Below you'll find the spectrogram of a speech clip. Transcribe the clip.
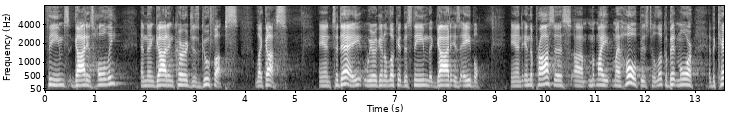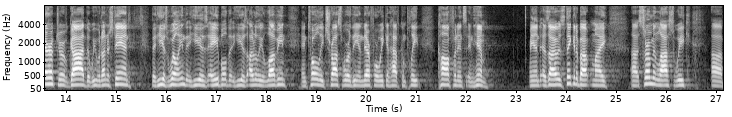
themes God is holy, and then God encourages goof ups like us. And today, we are going to look at this theme that God is able. And in the process, um, my, my hope is to look a bit more at the character of God, that we would understand that He is willing, that He is able, that He is utterly loving and totally trustworthy, and therefore we can have complete confidence in Him. And as I was thinking about my uh, sermon last week, uh,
